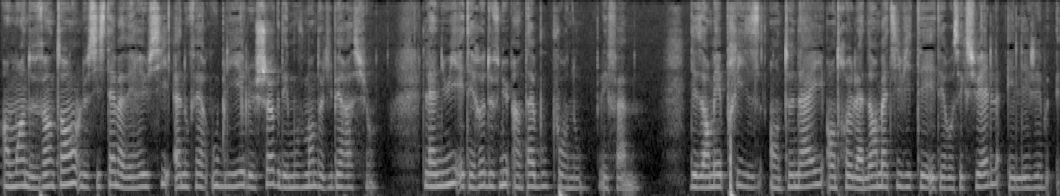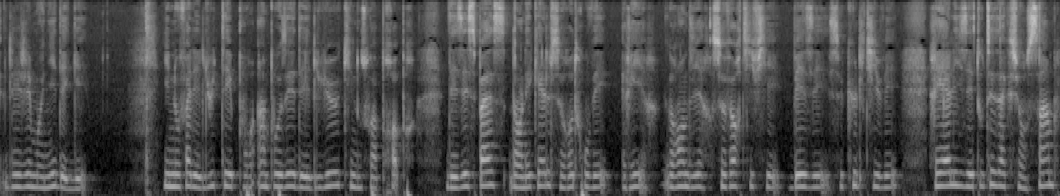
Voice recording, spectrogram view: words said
En moins de vingt ans, le système avait réussi à nous faire oublier le choc des mouvements de libération. La nuit était redevenue un tabou pour nous, les femmes. Désormais prises en tenaille entre la normativité hétérosexuelle et l'hégémonie des gays. Il nous fallait lutter pour imposer des lieux qui nous soient propres, des espaces dans lesquels se retrouver, rire, grandir, se fortifier, baiser, se cultiver, réaliser toutes ces actions simples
